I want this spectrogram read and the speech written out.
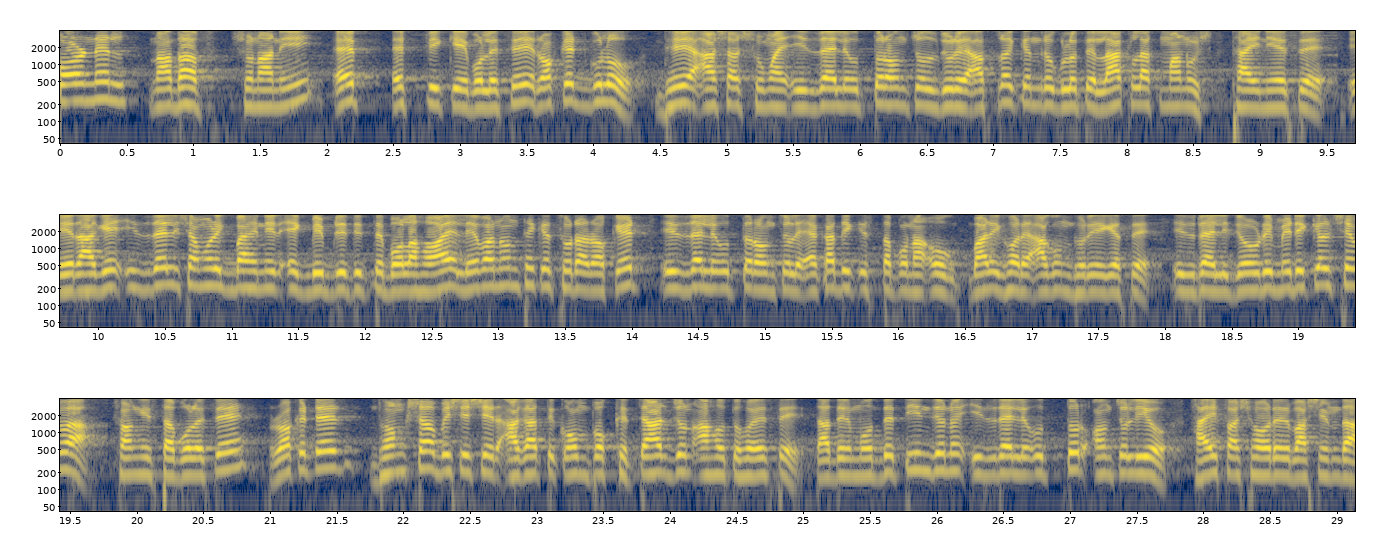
কর্নেল নাদাফ সোনানি, এফ এফপিকে বলেছে, রকেটগুলো ধেয়ে আসার সময় ইসরায়েলের উত্তর অঞ্চল জুড়ে আশ্রয় কেন্দ্রগুলোতে লাখ লাখ মানুষ ঠাঁই নিয়েছে। এর আগে ইসরায়েলি সামরিক বাহিনীর এক বিবৃতিতে বলা হয়, লেবানন থেকে ছোড়া রকেট ইসরায়েলের উত্তর অঞ্চলে একাধিক স্থাপনা ও বাড়িঘরে আগুন ধরিয়ে গেছে। ইসরায়েলি জরুরি মেডিকেল সেবা সংস্থা বলেছে, রকেটের ধ্বংসাবশেষের আঘাতে কমপক্ষে চারজন আহত হয়েছে। তাদের মধ্যে তিনজনই ইসরায়েলের উত্তর অঞ্চলীয় হাইফা শহরের বাসিন্দা।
